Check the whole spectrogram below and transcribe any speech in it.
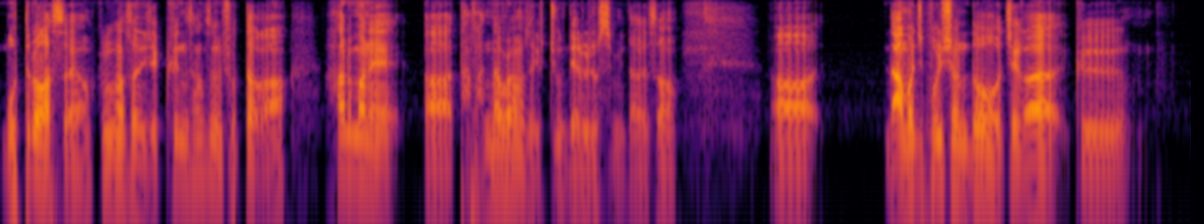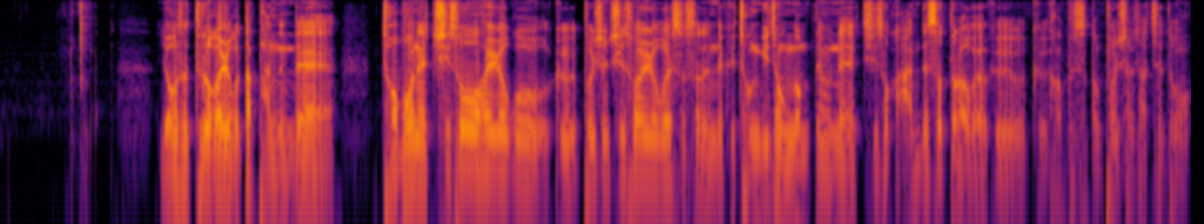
못 들어갔어요. 그러고 나서 이제 큰 상승을 줬다가 하루 만에 아, 다 반납을 하면서 쭉 내려줬습니다. 그래서 어, 나머지 포지션도 제가 그 여기서 들어가려고 딱 봤는데 저번에 취소하려고 그 포지션 취소하려고 했었었는데 그 정기 점검 때문에 취소가 안 됐었더라고요. 그 그 갖고 있었던 포지션 자체도.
